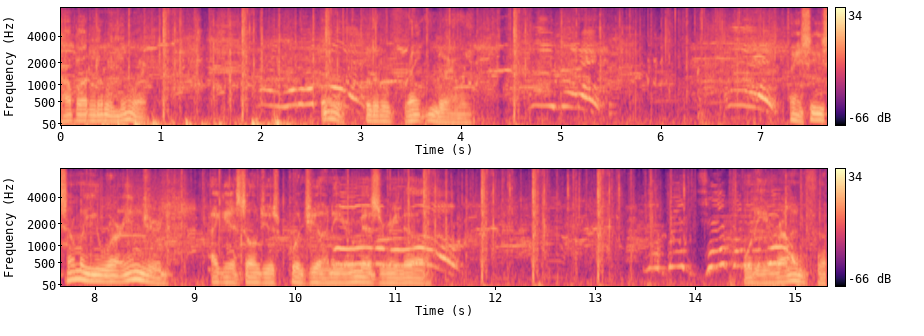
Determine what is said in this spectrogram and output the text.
How about a little more? Ooh, a little frightened, are we? Hey, buddy! Hey! I see some of you are injured. I guess I'll just put you out of your misery now. What are you running for?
